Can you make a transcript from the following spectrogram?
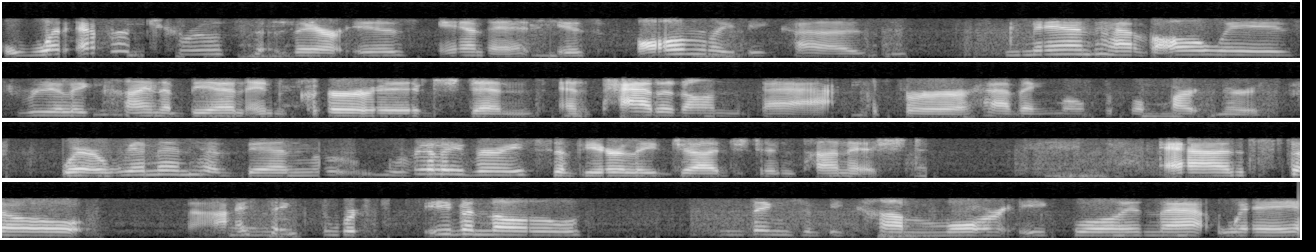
whatever truth there is in it is only because men have always really kind of been encouraged and and patted on the back for having multiple partners where women have been really very severely judged and punished. And so i think we're even though things have become more equal in that way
